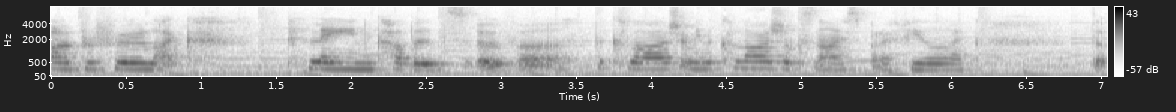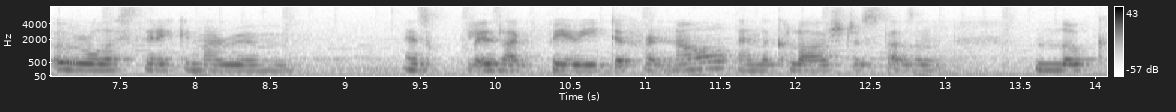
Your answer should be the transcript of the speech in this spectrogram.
I prefer like plain cupboards over the collage I mean the collage looks nice but I feel like the overall aesthetic in my room is, is like very different now and the collage just doesn't look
